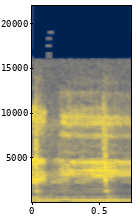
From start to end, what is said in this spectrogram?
ah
